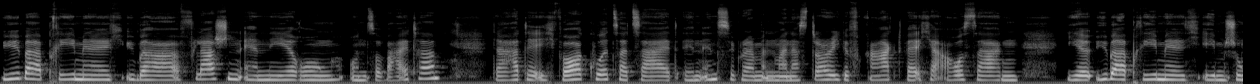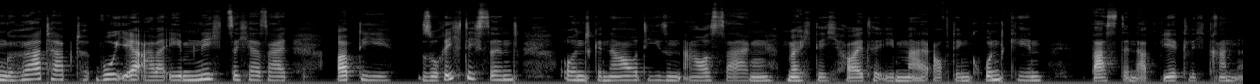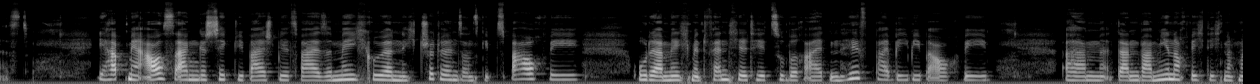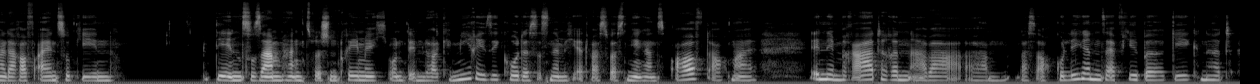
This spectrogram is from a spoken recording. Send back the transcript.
über Prämilch, über Flaschenernährung und so weiter. Da hatte ich vor kurzer Zeit in Instagram in meiner Story gefragt, welche Aussagen ihr über Prämilch eben schon gehört habt, wo ihr aber eben nicht sicher seid, ob die so richtig sind. Und genau diesen Aussagen möchte ich heute eben mal auf den Grund gehen, was denn da wirklich dran ist. Ihr habt mir Aussagen geschickt, wie beispielsweise Milch rühren, nicht schütteln, sonst gibt's Bauchweh. Oder Milch mit Fencheltee zubereiten, hilft bei Babybauchweh. Ähm, dann war mir noch wichtig, nochmal darauf einzugehen, den Zusammenhang zwischen Prämilch und dem Leukämierisiko. Das ist nämlich etwas, was mir ganz oft auch mal in den Beraterinnen, aber ähm, was auch Kolleginnen sehr viel begegnet.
